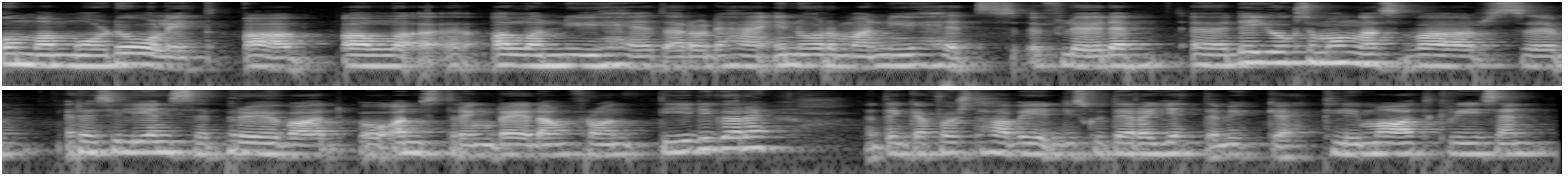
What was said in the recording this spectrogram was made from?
om man mår dåligt av alla, alla nyheter och det här enorma nyhetsflödet. Eh, det är ju också många vars eh, resiliens är prövad och ansträngd redan från tidigare jag tänker först har vi diskuterat jättemycket klimatkrisen,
